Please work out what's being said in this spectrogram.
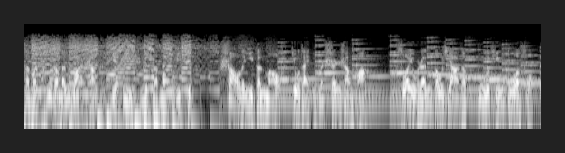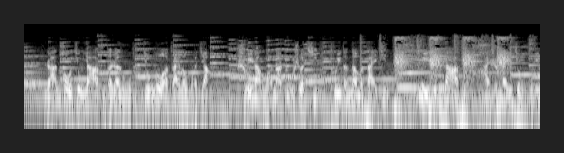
怎么出的门，晚上也必须怎么回去。少了一根毛，就在你们身上拔。”所有人都吓得不停哆嗦。然后救鸭子的任务就落在了我家。谁让我拿注射器推的那么带劲，最终鸭子还是没救回来。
